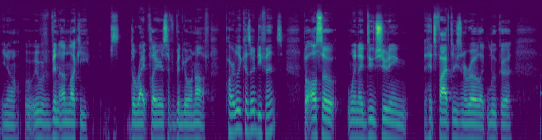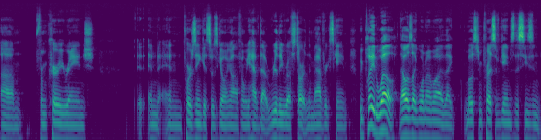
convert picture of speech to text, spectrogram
You know, We- we've been unlucky. The right players have been going off, partly because our defense, but also when a dude shooting hits five threes in a row like Luka um, from Curry range, and and Porzingis was going off, and we have that really rough start in the Mavericks game. We played well. That was like one of my like most impressive games this season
